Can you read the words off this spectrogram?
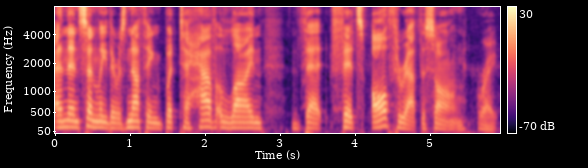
and then suddenly there was nothing. But to have a line that fits all throughout the song, Right.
